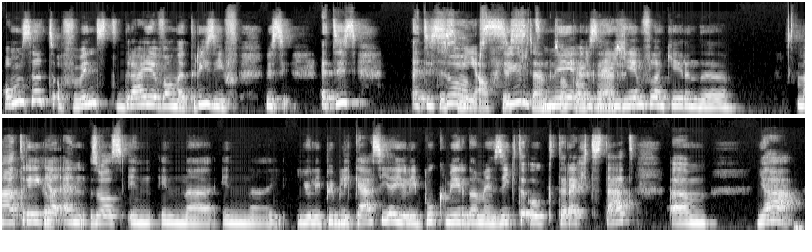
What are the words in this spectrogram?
omzet of winst draaien van het RISIF. Dus het is, het is, Het is zo niet absurd. afgestemd nee, op er zijn geen flankerende maatregelen. Ja. En zoals in, in, eh, in eh, jullie publicatie, jullie boek Meer dan mijn ziekte ook terecht staat. ehm, ja,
